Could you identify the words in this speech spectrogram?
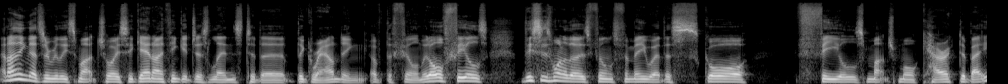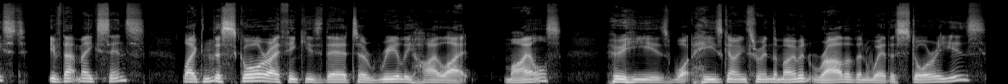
And I think that's a really smart choice. Again, I think it just lends to the the grounding of the film. It all feels this is one of those films for me where the score feels much more character based, if that makes sense. Like the score I think is there to really highlight Miles, who he is, what he's going through in the moment rather than where the story is.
